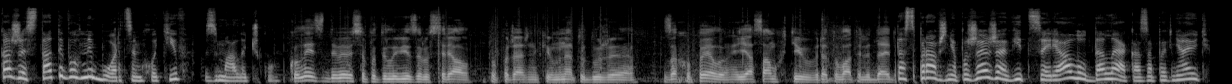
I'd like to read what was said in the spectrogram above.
Каже, стати вогнеборцем хотів з маличку. Колись дивився по телевізору серіал про пожежників. Мене тут дуже захопило. і Я сам хотів врятувати людей. Та справжня пожежа від серіалу далека, запевняють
